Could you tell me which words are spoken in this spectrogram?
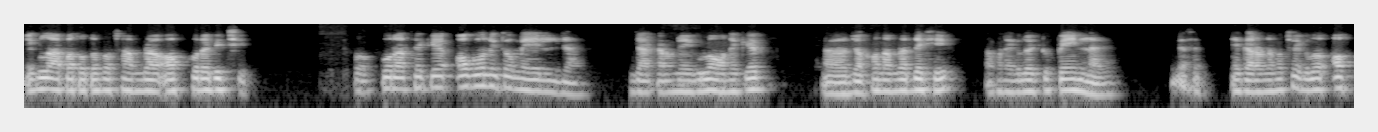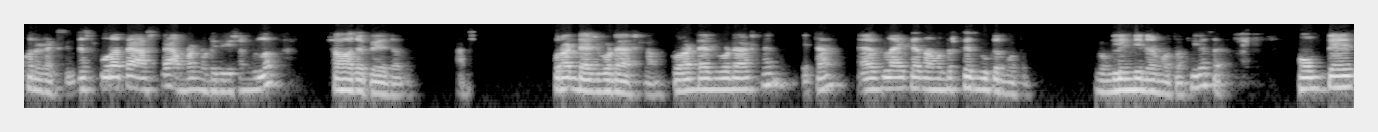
এগুলো আপাতত হচ্ছে আমরা অফ করে দিচ্ছি। তো কোরা থেকে অগণিত মেইল যায়, যার কারণে এগুলো অনেকের যখন আমরা দেখি, তখন এগুলো একটু পেইন লাগে। ঠিক আছে? এই কারণে হচ্ছে এগুলো অফ করে রাখছি। জাস্ট কোরাতে আসলে আমরা নোটিফিকেশনগুলো সহজে পেয়ে যাব। আচ্ছা ড্যাশবোর্ডে আসলাম। কোরার ড্যাশবোর্ডে আসলেন এটা অ্যাজ লাইক অ্যাজ আমাদের ফেসবুকের মতো এর মতো, ঠিক আছে? হোম পেজ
